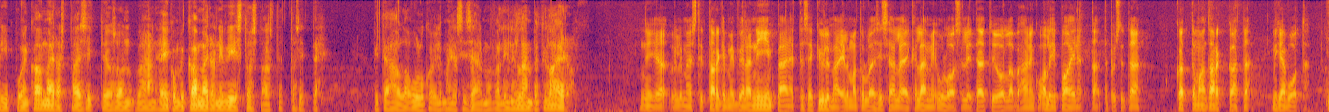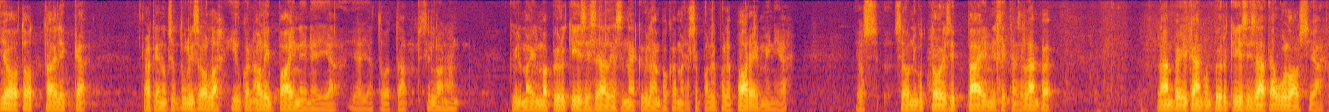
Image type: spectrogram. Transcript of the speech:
riippuen kamerasta, tai sitten jos on vähän heikompi kamera, niin 15 astetta sitten pitää olla ulkoilma ja sisäilman välinen lämpötilaero. Niin ja ilmeisesti tarkemmin vielä niin päin, että se kylmä ilma tulee sisälle eikä lämmin ulos, eli täytyy olla vähän niin kuin alipainetta, että pystytään katsomaan tarkkaan, että mikä vuotta. Joo, totta, eli rakennuksen tulisi olla hiukan alipaineinen ja, ja, ja tuota, silloinhan kylmä ilma pyrkii sisälle ja se näkyy lämpökamerassa paljon paljon paremmin ja jos se on niin toisipäin, niin sitten se lämpö, lämpö ikään kuin pyrkii sisältä ulos ja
